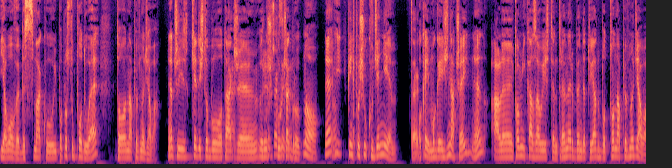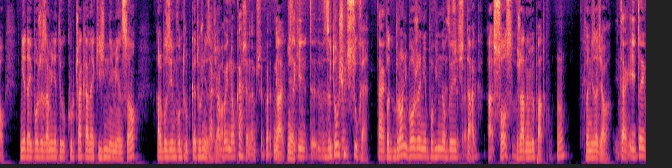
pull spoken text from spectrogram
jałowe, bez smaku i po prostu podłe, to na pewno działa. Nie? Czyli kiedyś to było tak, tak. że ryż, kurczak, kurczak bruk, no, nie? no, i pięć posiłków dziennie jem. Tak. Okej, okay, mogę jeść inaczej, nie? ale to mi kazał jeść ten trener, będę to jadł, bo to na pewno działał. Nie daj Boże, zamienię tego kurczaka na jakieś inne mięso, albo zjem wątróbkę, to już nie tak, zadziała. Albo inną kaszę na przykład. Nie? Tak, nie. To, I to musi być suche. Tak. To broń Boże nie powinno Bez być tak. A sos w żadnym wypadku. No. To nie zadziała. I tak, i tutaj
